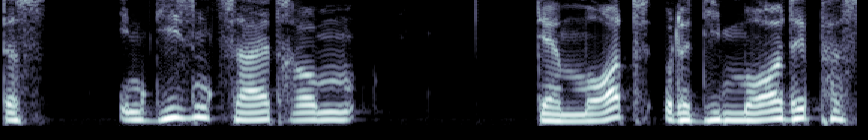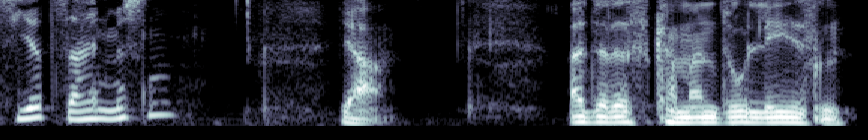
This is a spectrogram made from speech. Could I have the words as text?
dass in diesem Zeitraum der Mord oder die Morde passiert sein müssen? Ja. Also das kann man so lesen.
